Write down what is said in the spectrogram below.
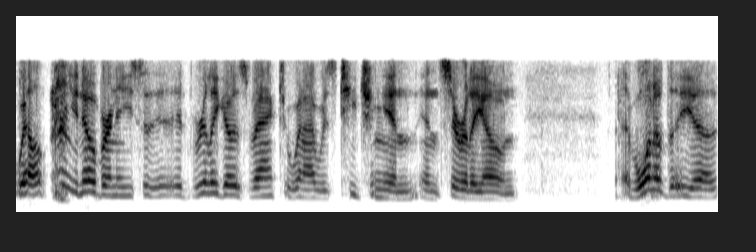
Well, you know, Bernice, it really goes back to when I was teaching in in Sierra Leone. Uh, one of the uh,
